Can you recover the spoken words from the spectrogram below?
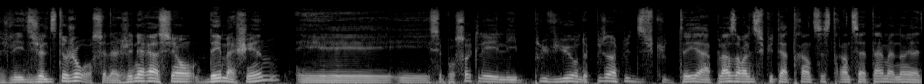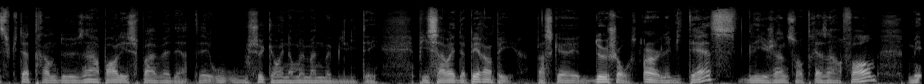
je, l'ai je le dis toujours, c'est la génération des machines et, et c'est pour ça que les, les plus vieux ont de plus en plus de difficultés. À la place d'avoir la difficulté à 36-37 ans, maintenant il y a la difficulté à 32 ans, à part les super vedettes ou, ou ceux qui ont énormément de mobilité. Puis ça va être de pire en pire parce que deux choses. Un, la vitesse, les jeunes sont très en forme, mais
